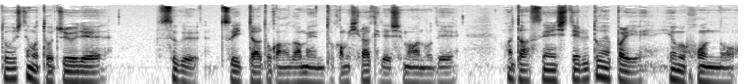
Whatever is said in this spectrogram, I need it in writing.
どうしても途中ですぐ Twitter とかの画面とかも開けてしまうので、まあ、脱線してるとやっぱり読む本の、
